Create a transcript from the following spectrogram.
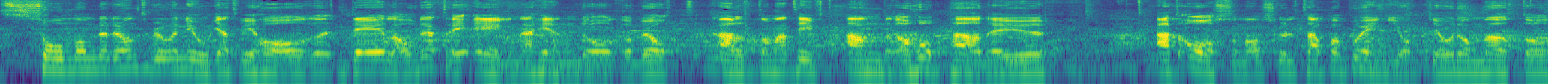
som om det då inte vore nog att vi har delar av detta i egna händer. Vårt alternativt andra hopp här, det är ju att Arsenal skulle tappa poäng, Jocke, och de möter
